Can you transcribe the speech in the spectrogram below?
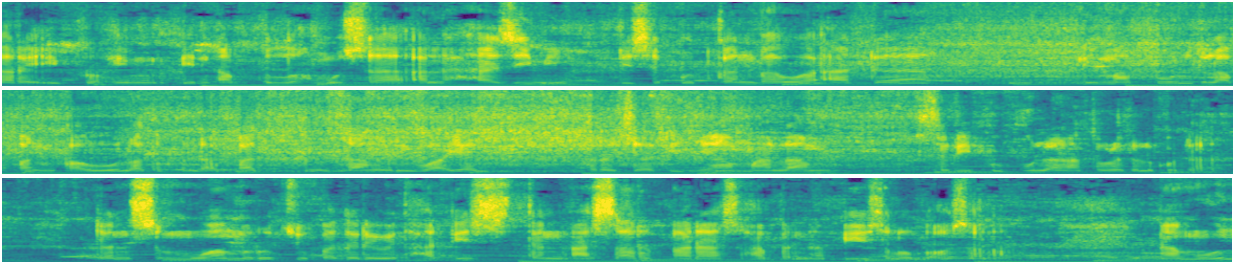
karya Ibrahim bin Abdullah Musa Al-Hazimi disebutkan bahwa ada 58 kaul atau pendapat tentang riwayat terjadinya malam seribu bulan atau Lailatul Qadar dan semua merujuk pada riwayat hadis dan asar para sahabat Nabi Shallallahu Alaihi Wasallam. Namun,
